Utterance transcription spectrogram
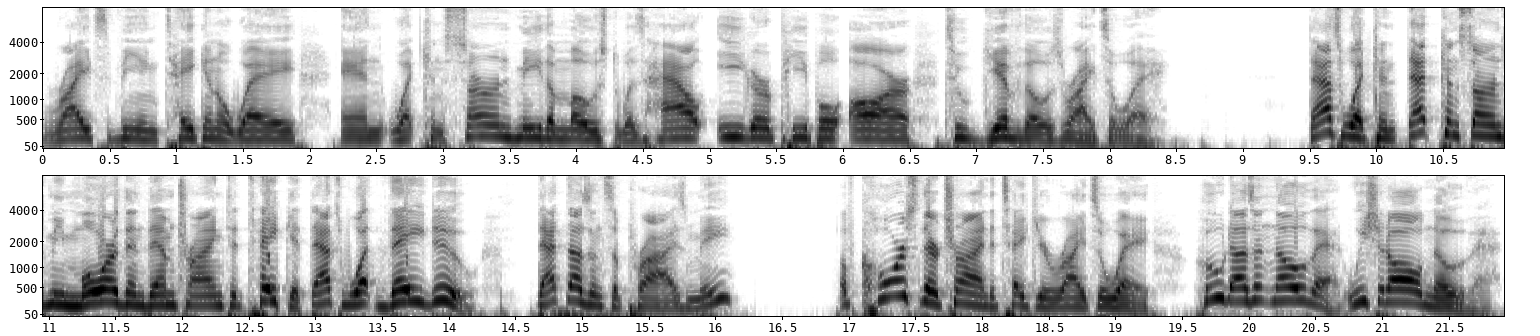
rights being taken away and what concerned me the most was how eager people are to give those rights away that's what can that concerns me more than them trying to take it. That's what they do. That doesn't surprise me. Of course they're trying to take your rights away. Who doesn't know that? We should all know that.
